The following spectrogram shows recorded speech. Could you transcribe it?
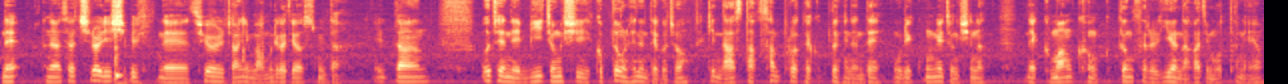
네, 안녕하세요. 7월 20일, 네, 수요일 장이 마무리가 되었습니다. 일단 어제 네, 미 증시 급등을 했는데 그죠? 특히 나스닥 3%대 급등했는데 우리 국내 증시는 네, 그만큼 급등세를 이어나가지 못하네요.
